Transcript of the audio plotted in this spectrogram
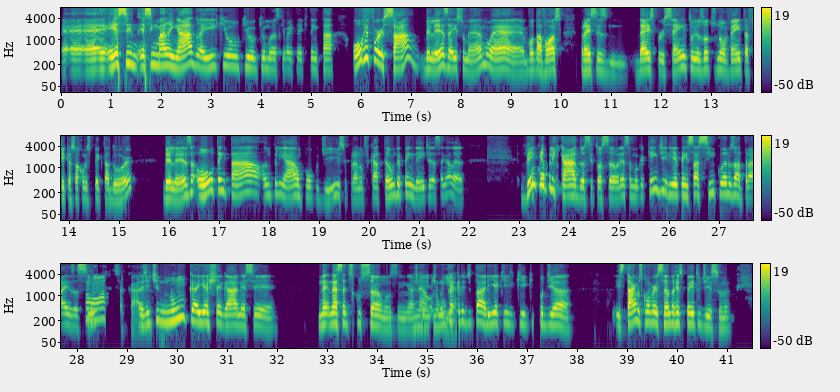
é, esse esse emaranhado aí que o, que o que o Musk vai ter que tentar ou reforçar, beleza, é isso mesmo, é vou dar voz para esses 10% e os outros 90% fica só como espectador, beleza? Ou tentar ampliar um pouco disso para não ficar tão dependente dessa galera. Bem complicado a situação, né, Samuca? Quem diria pensar cinco anos atrás assim? Nossa, cara. A gente nunca ia chegar nesse nessa discussão, assim. Acho não, que a gente nunca ia. acreditaria que, que, que podia estarmos conversando a respeito disso, né?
